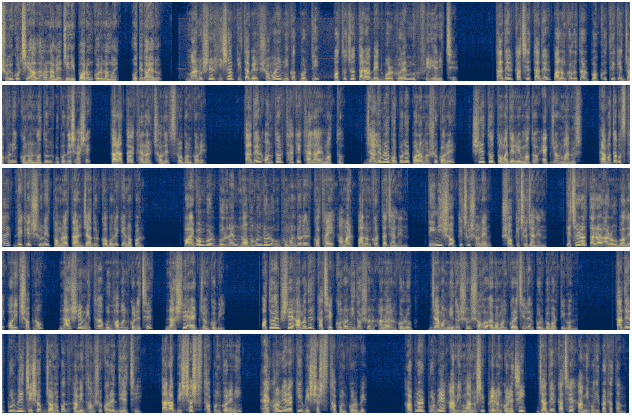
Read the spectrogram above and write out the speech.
শুরু করছি আল্লাহর নামে যিনি পরম করুণাময়, অতি দয়ালু। মানুষের হিসাব কিতাবের সময় নিকটবর্তী, অথচ তারা বেগবর হয়ে মুখ ফিরিয়ে নিচ্ছে। তাদের কাছে তাদের পালনকর্তার পক্ষ থেকে যখনই কোনো নতুন উপদেশ আসে, তারা তা খেলার ছলে শ্রবণ করে। তাদের অন্তর থাকে খেলায় মত্ত। জালেমরা গোপনে পরামর্শ করে, সে তো তোমাদেরই মতো একজন মানুষ। এমতাবস্থায় দেখে শুনে তোমরা তার জাদুর কবলে কেন পড়? পয়গম্বর বললেন নভমণ্ডল ও ভূমণ্ডলের কথায় আমার পালনকর্তা জানেন। তিনি সবকিছু শোনেন, সবকিছু জানেন। এছাড়া তারা আরও বলে, অলিক স্বপ্ন, না সে মিথ্যা উদ্ভাবন করেছে, না সে একজন কবি। অতএব সে আমাদের কাছে কোনো নিদর্শন আনয়ন করুক, যেমন নিদর্শন সহ আগমন করেছিলেন পূর্ববর্তীগণ। তাদের পূর্বে যেসব জনপদ আমি ধ্বংস করে দিয়েছি, তারা বিশ্বাস স্থাপন করেনি, এখন এরা কি বিশ্বাস স্থাপন করবে? আপনার পূর্বে আমি মানুষই প্রেরণ করেছি, যাদের কাছে আমি ওহি পাঠাতাম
